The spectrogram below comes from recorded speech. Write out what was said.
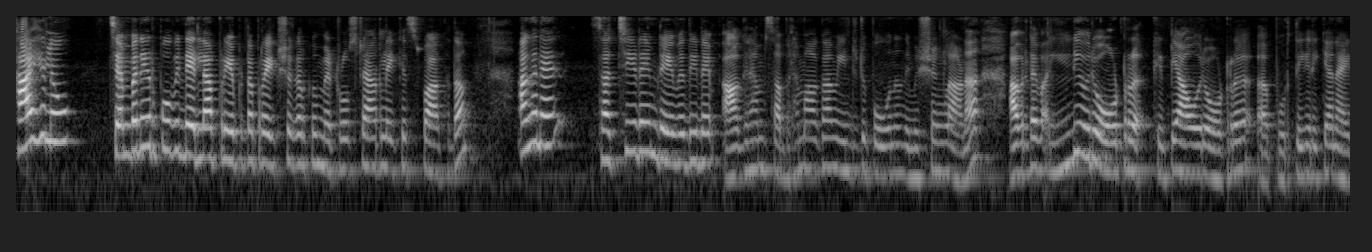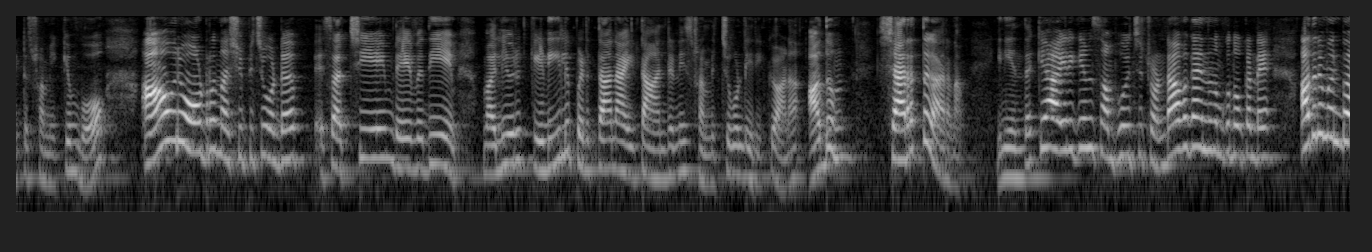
ഹായ് ഹലോ ചെമ്പനീർ പൂവിന്റെ എല്ലാ പ്രിയപ്പെട്ട പ്രേക്ഷകർക്കും മെട്രോ സ്റ്റാറിലേക്ക് സ്വാഗതം. അങ്ങനെ സച്ചിയുടെയും രേവതിയുടെയും ആഗ്രഹം സഫലമാകാൻ വേണ്ടിയിട്ട് പോകുന്ന നിമിഷങ്ങളാണ് അവരുടെ വലിയൊരു ഓർഡർ കിട്ടിയ ആ ഒരു ഓർഡർ പൂർത്തീകരിക്കാനായിട്ട് ശ്രമിക്കുമ്പോൾ ആ ഒരു ഓർഡർ നശിപ്പിച്ചുകൊണ്ട് സച്ചിയെയും രേവതിയെയും വലിയൊരു കെടിയിൽ പെടുത്താനായിട്ട് ആന്റണി ശ്രമിച്ചുകൊണ്ടിരിക്കുകയാണ്. അതും ശരത്ത് കാരണം. ഇനി എന്തൊക്കെ ആയിരിക്കും സംഭവിച്ചിട്ടുണ്ടാവുക എന്ന് നമുക്ക് നോക്കണ്ടേ. അതിനു മുൻപ്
